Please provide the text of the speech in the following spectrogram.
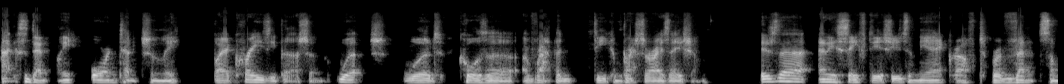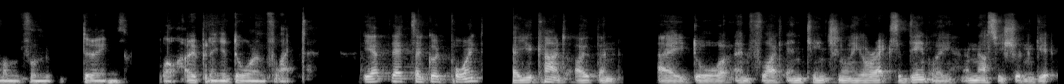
accidentally or intentionally by a crazy person, which would cause a, a rapid decompressurization. Is there any safety issues in the aircraft to prevent someone from doing, well, opening a door in flight? Yep, that's a good point. Uh, you can't open a door in flight intentionally or accidentally, and thus you shouldn't get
